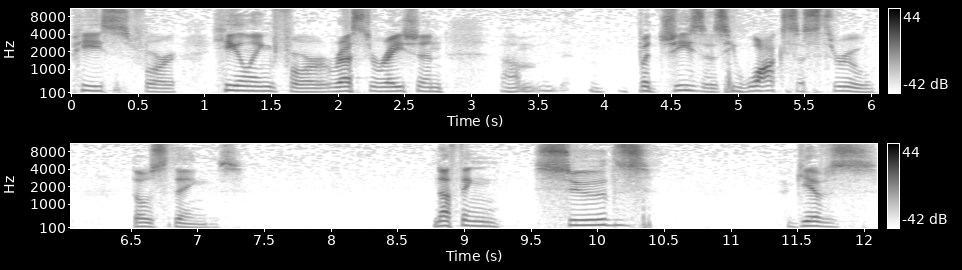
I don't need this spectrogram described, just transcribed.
peace, for healing, for restoration. Um, but Jesus, He walks us through those things. Nothing soothes gives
